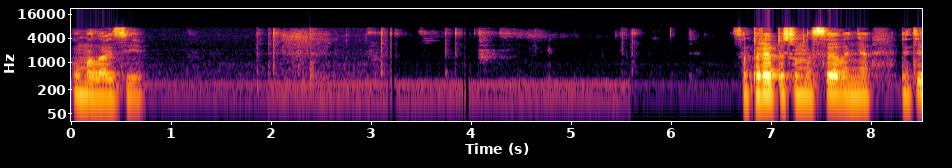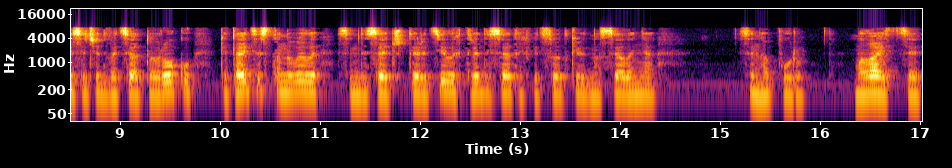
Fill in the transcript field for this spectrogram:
у Малайзії. За переписом населення 2020 року китайці становили 74,3% від населення Сингапуру, малайці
